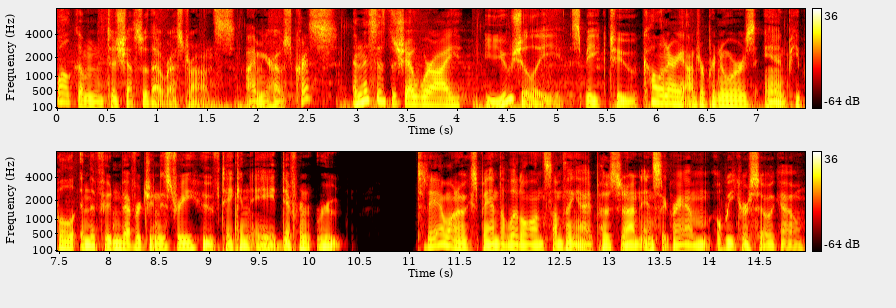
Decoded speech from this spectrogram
Welcome to Chefs Without Restaurants. I'm your host, Chris, and this is the show where I usually speak to culinary entrepreneurs and people in the food and beverage industry who've taken a different route. Today, I want to expand a little on something I had posted on Instagram a week or so ago.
